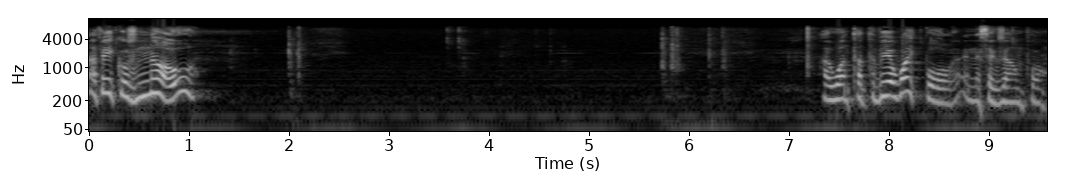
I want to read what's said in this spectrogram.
If it equals no, I want that to be a white ball in this example.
